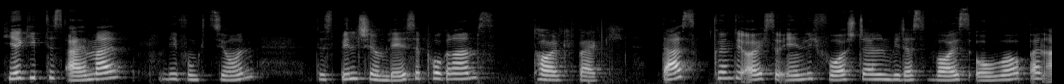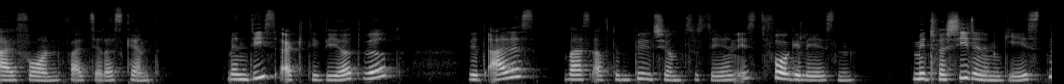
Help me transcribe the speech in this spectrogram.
Hier gibt es einmal die Funktion des Bildschirmleseprogramms Talkback. Das könnt ihr euch so ähnlich vorstellen wie das Voice-Over beim iPhone, falls ihr das kennt. Wenn dies aktiviert wird, wird alles, was auf dem Bildschirm zu sehen ist, vorgelesen. Mit verschiedenen Gesten,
